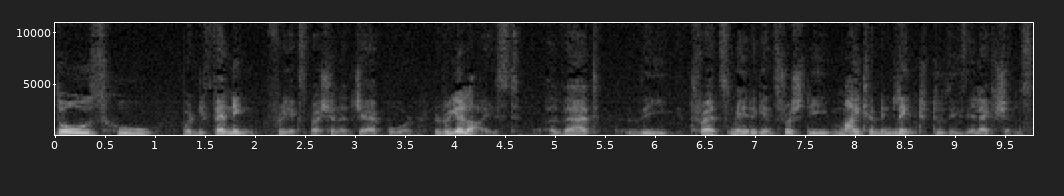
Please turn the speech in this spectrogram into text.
Those who were defending free expression at Jaipur realized that the threats made against Rushdie might have been linked to these elections.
